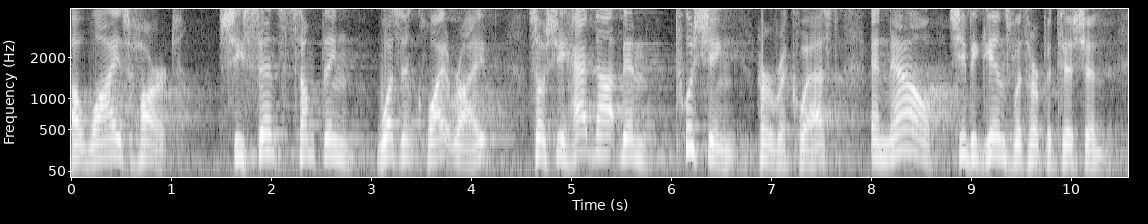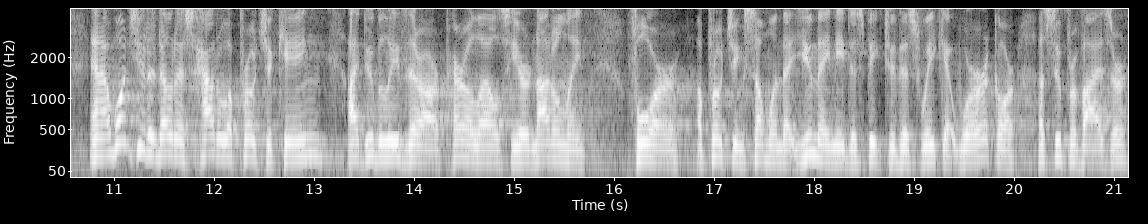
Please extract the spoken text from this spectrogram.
a wise heart. She sensed something wasn't quite right, so she had not been pushing her request, and now she begins with her petition. And I want you to notice how to approach a king. I do believe there are parallels here, not only for approaching someone that you may need to speak to this week at work or a supervisor,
